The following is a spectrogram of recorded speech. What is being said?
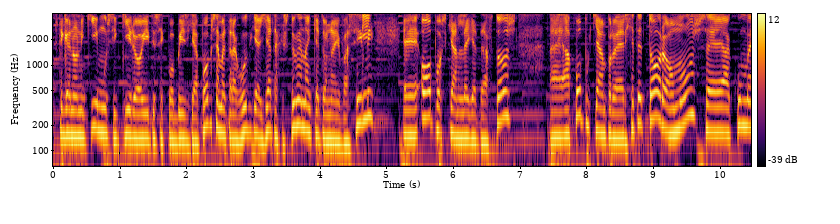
στην κανονική μουσική ροή της εκπομπής για απόψε με τραγούδια για τα Χριστούγεννα και τον Άι Βασίλη. Ε, όπως και αν λέγεται αυτός ε, από όπου και αν προέρχεται τώρα όμως ε, ακούμε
